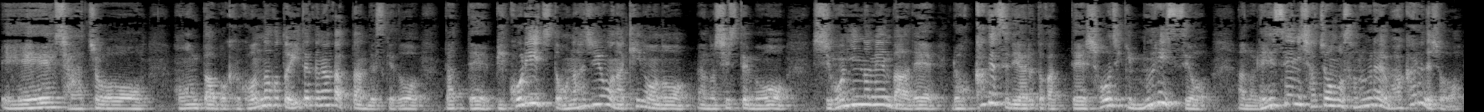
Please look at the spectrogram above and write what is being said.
ええー、社長。本当は僕こんなこと言いたくなかったんですけど、だってビコリーチと同じような機能のあのシステムを4、5人のメンバーで6ヶ月でやるとかって正直無理っすよ。あの、冷静に社長もそのぐらいわかるでしょ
